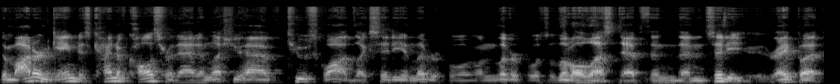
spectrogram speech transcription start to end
the modern game just kind of calls for that unless you have two squads like City and Liverpool. And Liverpool is a little less depth than than City, right? But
